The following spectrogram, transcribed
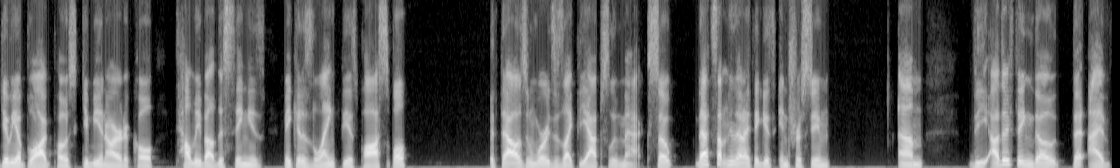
give me a blog post, give me an article, tell me about this thing is make it as lengthy as possible. A thousand words is like the absolute max. So that's something that I think is interesting. Um, the other thing though that I've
